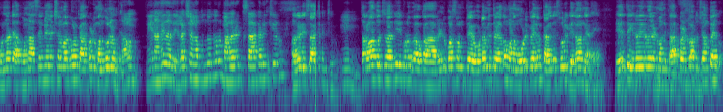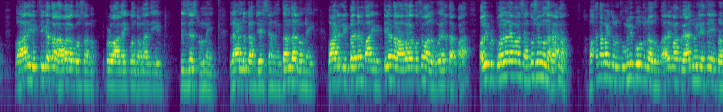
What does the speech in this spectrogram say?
మొన్నటి మొన్న అసెంబ్లీ ఎలక్షన్ వరకు కూడా కార్పొరేట్ మనతోనే ఉంటాయి అవును. నేను అనేది అది. ఎలక్షన్ల ముందు ఉన్నారు మల్లారెడ్డి సహకరించారు. ఆల్రెడీ సహకరించారు. తర్వాత వచ్చేసరికి ఇప్పుడు ఒక- రెండు పర్సెంట్ ఓటమి తేడాతో మనం ఓడిపోయినాం. కాంగ్రెస్ వాళ్ళు గెలవంగానే ఏదైతే ఇరవై ఇరవై రెండు మంది కార్పొరేట్లు అటు చంపారు. వారి వ్యక్తిగత లాభాల కోసం ఇప్పుడు వాళ్ళకి కొంతమంది బిజినెస్ ఉన్నాయి ల్యాండ్ కబ్ చేసాను దందాలు ఉన్నాయి. వాటి ఇబ్బందులు వారి వ్యక్తిగత లాభాల కోసం వాళ్ళు పోయారు తప్ప వాళ్ళు ఇప్పుడు పోయిన ఏమైనా సంతోషంగా ఉన్నారా అన్న? బాధపడుతున్నారు కుమిలిపోతున్నారు. అరే మాకు వాల్యూ లేదే. ఇప్పుడు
